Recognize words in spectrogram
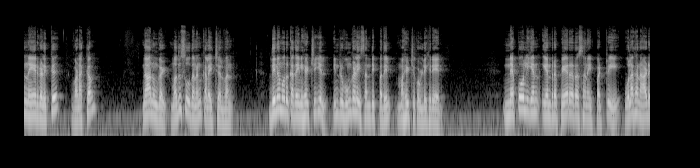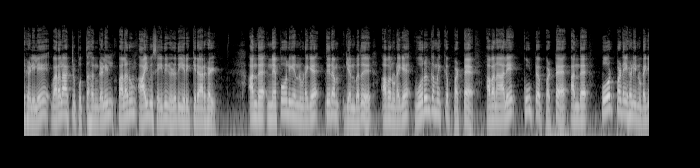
நேயர்களுக்கு வணக்கம். நான் உங்கள் மதுசூதனன் கலைச்செல்வன். தினமொரு கதை நிகழ்ச்சியில் இன்று உங்களை சந்திப்பதில் மகிழ்ச்சி கொள்ளுகிறேன். நெப்போலியன் என்ற பேரரசனை பற்றி உலக நாடுகளிலே வரலாற்று புத்தகங்களில் பலரும் ஆய்வு செய்து எழுதியிருக்கிறார்கள். அந்த நெப்போலியனுடைய திறம் என்பது அவனுடைய ஒருங்கமைக்கப்பட்ட அவனாலே கூட்டப்பட்ட அந்த போர்ப்படைகளினுடைய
